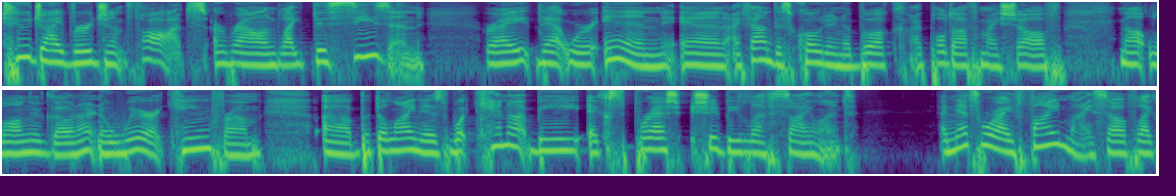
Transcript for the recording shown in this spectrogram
two divergent thoughts around like this season, right? That we're in, and I found this quote in a book I pulled off my shelf not long ago, and I don't know where it came from, uh, but the line is, "What cannot be expressed should be left silent," and that's where I find myself like,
